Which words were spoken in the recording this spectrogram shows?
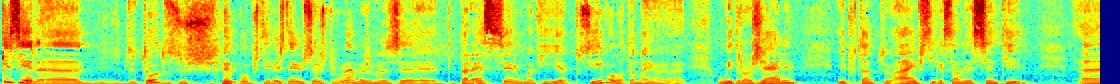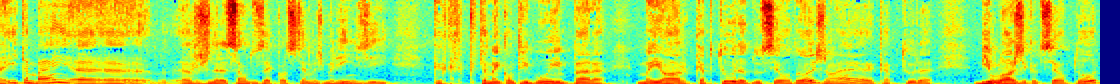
Quer dizer, de todos os combustíveis têm os seus problemas, mas parece ser uma via possível, ou também o hidrogênio, e portanto há investigação nesse sentido. E também a regeneração dos ecossistemas marinhos e, que, que, também contribuem para maior captura do CO2, não é? A captura biológica do CO2.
